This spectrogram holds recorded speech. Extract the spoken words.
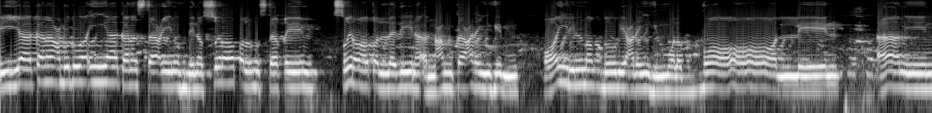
إياك نعبد وإياك نستعين اهدنا الصراط المستقيم. صراط الذين أنعمت عليهم غير المغضوب عليهم ولا الضالين. آمين.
